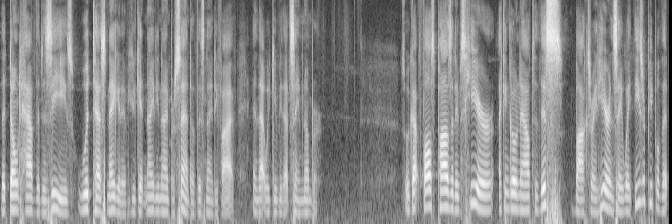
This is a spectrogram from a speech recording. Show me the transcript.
that don't have the disease would test negative. You could get 99% of this 95, and that would give you that same number. So we've got false positives here. I can go now to this box right here and say, wait, these are people that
